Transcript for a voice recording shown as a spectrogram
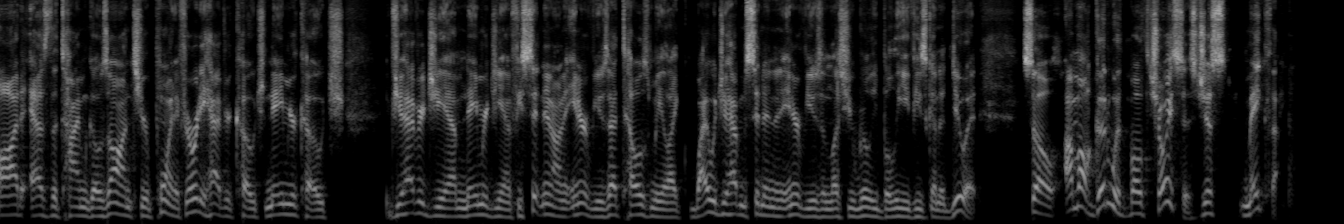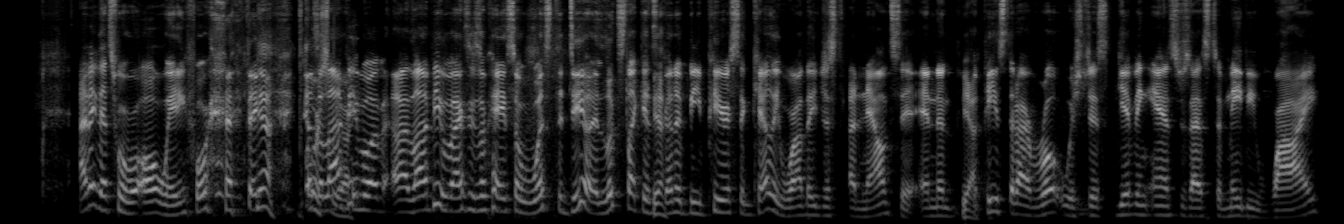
odd as the time goes on. To your point, if you already have your coach, name your coach if you have your GM, name your GM. If he's sitting in on interviews, that tells me like, why would you have him sit in interviews unless you really believe he's going to do it? So I'm all good with both choices. Just make them. I think that's what we're all waiting for. I think yeah, because a lot of people, have, a lot of people ask us, okay, so what's the deal? It looks like it's yeah. going to be Pierce and Kelly. Why they just announce it? And then yeah. the piece that I wrote was just giving answers as to maybe why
